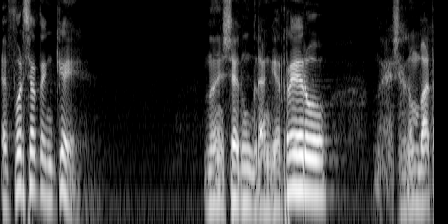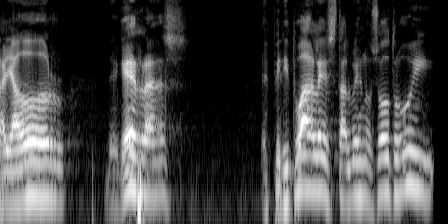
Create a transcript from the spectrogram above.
Esfuérzate en qué? No en ser un gran guerrero, ser un batallador de guerras espirituales, tal vez nosotros, uy,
